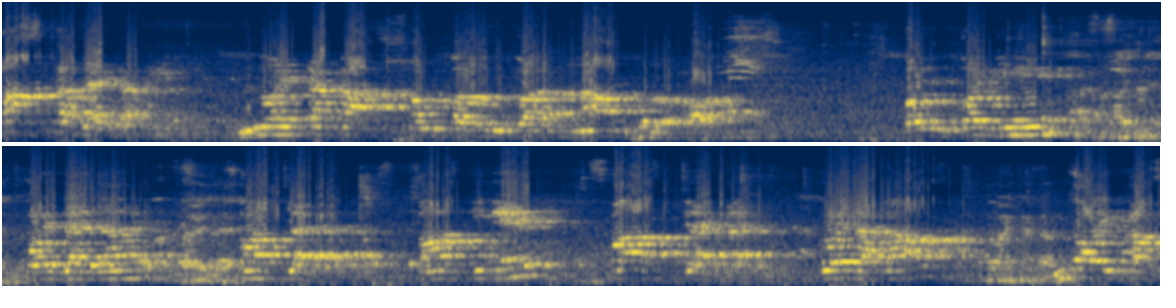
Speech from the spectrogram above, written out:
পাঁচটা জায়গা নয়টা কাজ সংকলন করার নাম হলো হজ। কয় দিনে? কয় জায়গায়? পাঁচ জায়গায়। পাঁচ দিনে পাঁচ জায়গায়। কয় টাকা নয় কাজ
